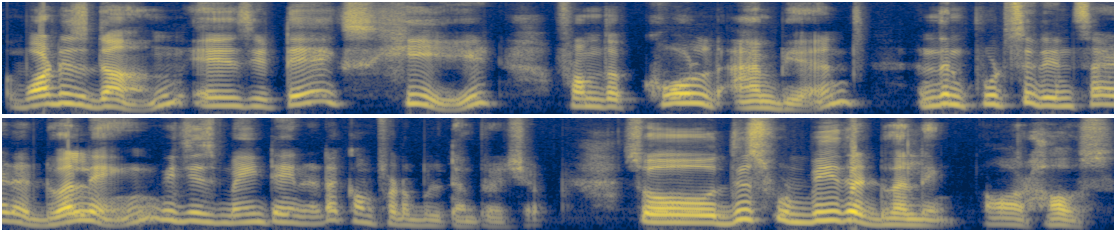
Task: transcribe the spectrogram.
what is done is it takes heat from the cold ambient and then puts it inside a dwelling which is maintained at a comfortable temperature. So, this would be the dwelling or house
